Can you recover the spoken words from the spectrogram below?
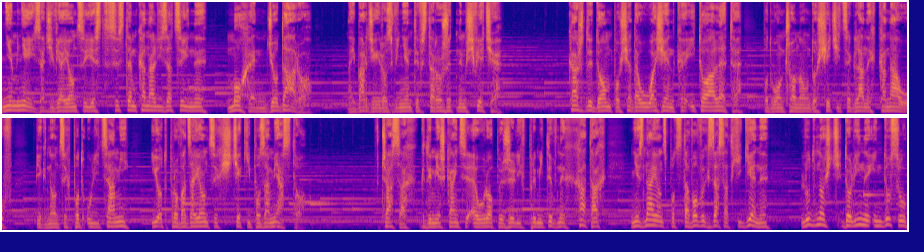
Nie mniej zadziwiający jest system kanalizacyjny Mohenjo-Daro, najbardziej rozwinięty w starożytnym świecie. Każdy dom posiadał łazienkę i toaletę podłączoną do sieci ceglanych kanałów biegnących pod ulicami i odprowadzających ścieki poza miasto. Czasach, gdy mieszkańcy Europy żyli w prymitywnych chatach, nie znając podstawowych zasad higieny, ludność Doliny Indusu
